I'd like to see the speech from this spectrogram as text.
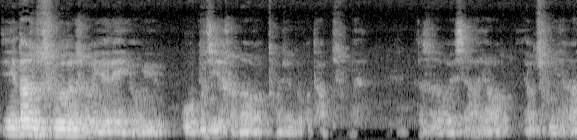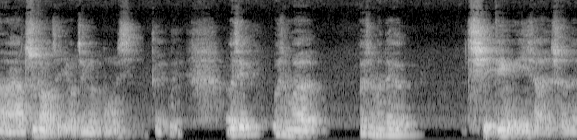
因为当时出的时候有点犹豫，我估计很多同学都会答不出来。但是我想要要出一下，让大家知道这有这个东西。对对。而且为什么为什么那个起定印象很深呢？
